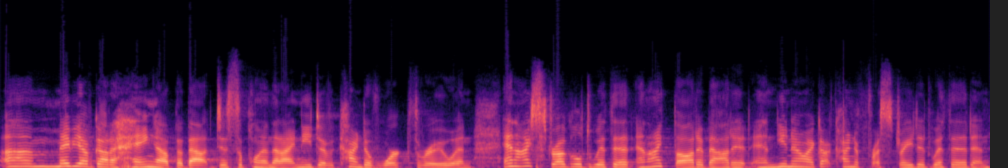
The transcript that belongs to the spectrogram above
um, maybe I've got a hang up about discipline that I need to kind of work through. And, and I struggled with it and I thought about it. And, you know, I got kind of frustrated with it. And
